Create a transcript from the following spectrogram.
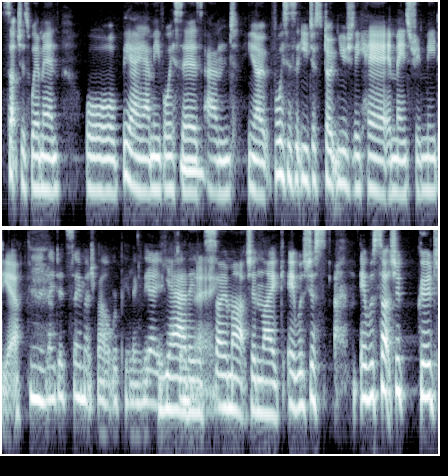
such as women, or BAME voices mm. and you know voices that you just don't usually hear in mainstream media. Mm, they did so much about repealing the eighth. Yeah, they, they did so much, and like it was just it was such a good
